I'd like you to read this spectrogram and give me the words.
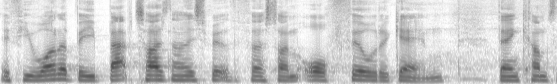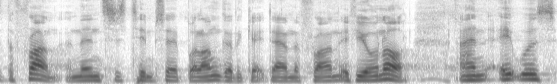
if you want to be baptized in the Holy Spirit for the first time or filled again, then come to the front. And then Tim said, Well, I'm going to get down the front if you're not. And it was,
